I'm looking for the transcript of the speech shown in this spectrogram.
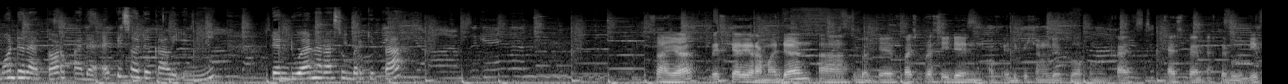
moderator pada episode kali ini dan dua narasumber kita saya Rizky Ramadan uh, sebagai Vice President of Educational Development KS, KSPM FEB Undip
